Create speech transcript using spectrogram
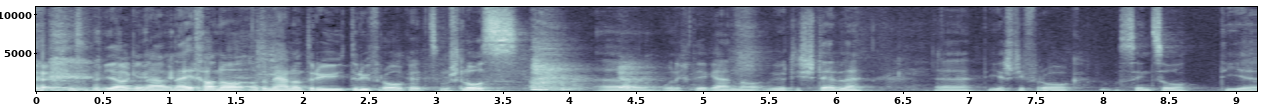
ja, genau. Nein, ich habe noch, oder wir haben noch drei, drei Fragen zum Schluss äh, ja. die ich dir gerne noch würde stellen äh, Die erste Frage, was sind so die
